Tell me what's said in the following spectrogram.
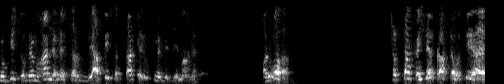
जो विश्व ब्रह्मांड में सर्वव्यापी सत्ता के रूप में विद्यमान है। और वह सत्ता कैसे प्राप्त होती है?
